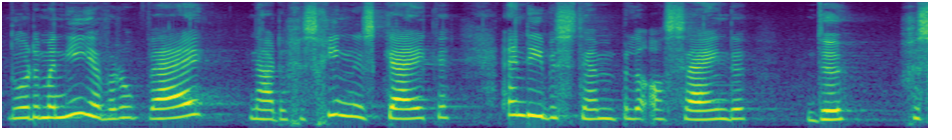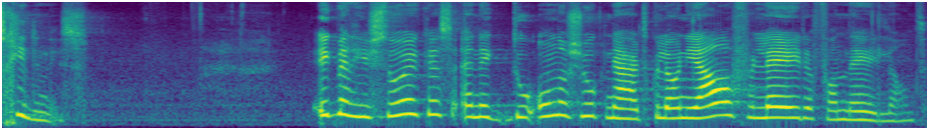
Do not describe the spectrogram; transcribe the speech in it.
door de manier waarop wij naar de geschiedenis kijken en die bestempelen als zijnde de geschiedenis. Ik ben historicus en ik doe onderzoek naar het koloniaal verleden van Nederland.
